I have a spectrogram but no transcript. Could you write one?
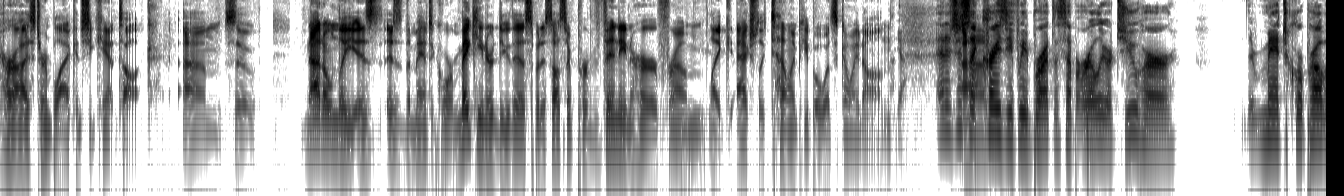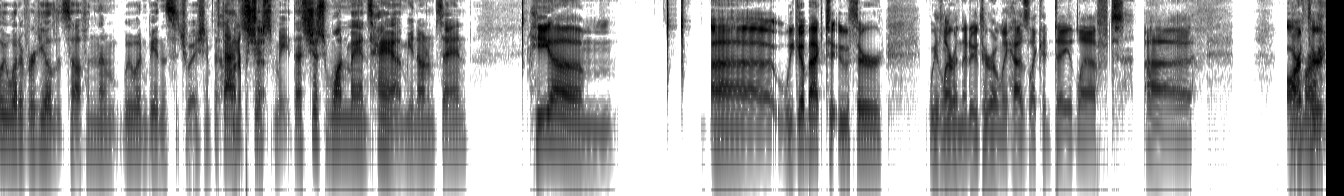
her eyes turn black and she can't talk. Um, so not only is is the Manticore making her do this, but it's also preventing her from like actually telling people what's going on. Yeah, and it's just like Um, crazy if we brought this up earlier to her. The Manticore probably would have revealed itself, and then we wouldn't be in this situation. But that's 100%. just me. That's just one man's ham. You know what I'm saying? He um, uh, we go back to Uther. We learn that Uther only has like a day left. Uh, Arthur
